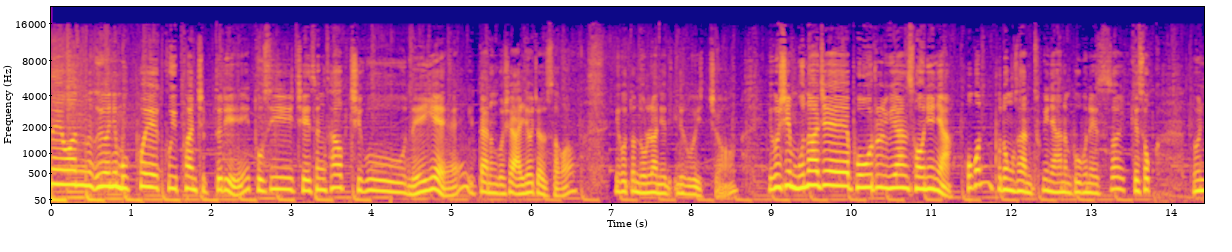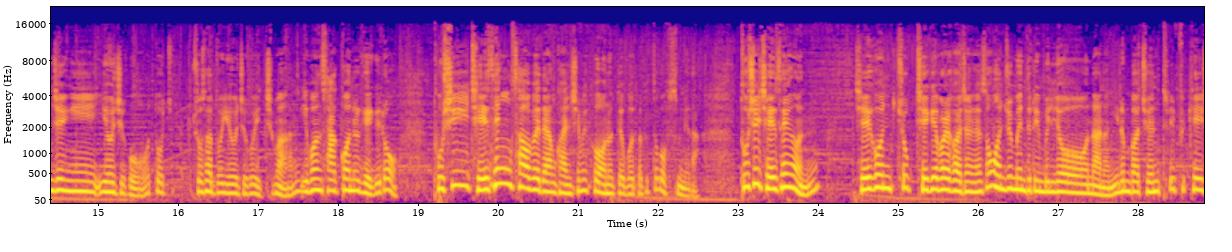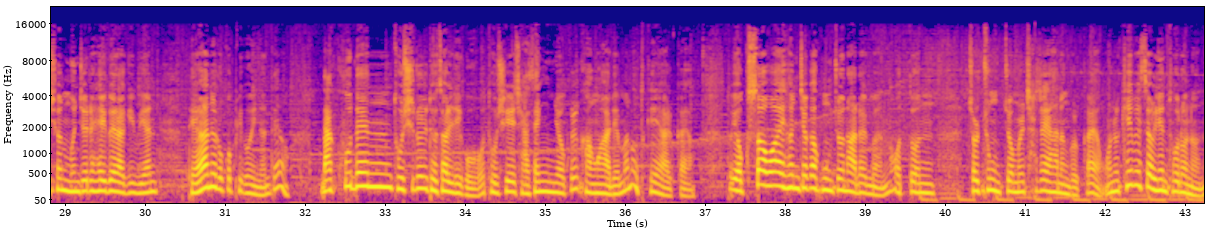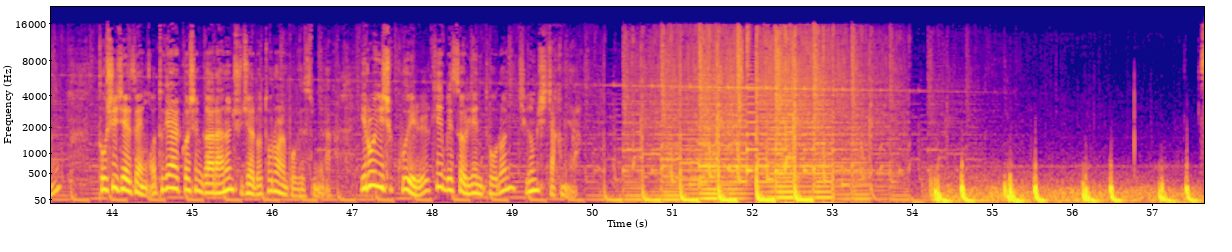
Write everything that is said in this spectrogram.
손혜원 의원이 목포에 구입한 집들이 도시재생사업지구 내에 있다는 것이 알려져서 이것도 논란이 일고 있죠. 이것이 문화재 보호를 위한 선이냐 혹은 부동산 투기냐 하는 부분에 있어서 계속 논쟁이 이어지고 또 조사도 이어지고 있지만 이번 사건을 계기로 도시재생 사업에 대한 관심이 그 어느 때보다도 뜨겁습니다. 도시재생은 재건축 재개발 과정에서 원주민들이 밀려나는 이른바 젠트리피케이션 문제를 해결하기 위한 대안으로 꼽히고 있는데요. 낙후된 도시를 되살리고 도시의 자생력을 강화하려면 어떻게 해야 할까요? 또 역사와 현재가 공존하려면 어떤 절충점을 찾아야 하는 걸까요? 오늘 KBS 열린 토론은 도시 재생 어떻게 할 것인가라는 주제로 토론해 보겠습니다. 1월 29일 KBS 열린 토론 지금 시작합니다.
